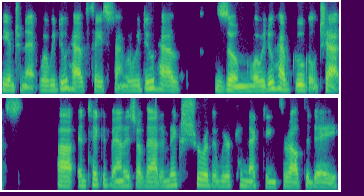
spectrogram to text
the internet, where we do have FaceTime, where we do have Zoom, where we do have Google Chats, uh, and take advantage of that and make sure that we're connecting throughout the day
